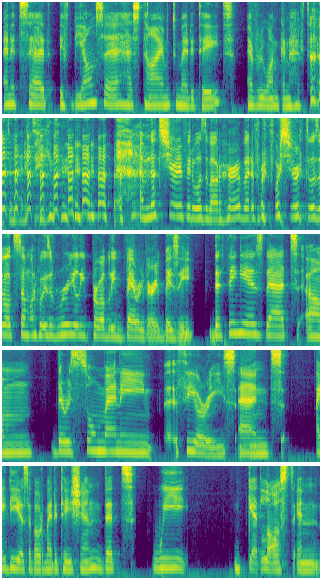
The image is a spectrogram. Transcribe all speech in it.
And it said, if Beyonce has time to meditate, everyone can have time to meditate. I'm not sure if it was about her, but for, sure it was about someone who is really probably very, very busy. The thing is that um, there is so many uh, theories and ideas about meditation that we get lost in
